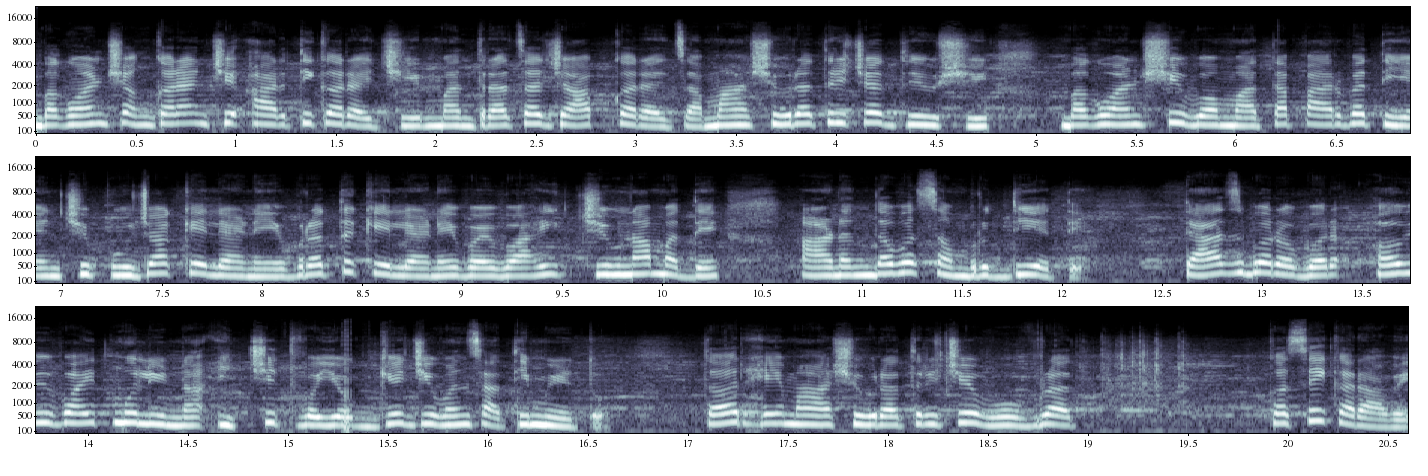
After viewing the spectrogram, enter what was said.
भगवान शंकरांची आरती करायची मंत्राचा जाप करायचा महाशिवरात्रीच्या दिवशी भगवान शिव माता पार्वती यांची पूजा केल्याने व्रत केल्याने वैवाहिक जीवनामध्ये आनंद व समृद्धी येते. त्याचबरोबर अविवाहित मुलींना इच्छित व योग्य जीवनसाथी मिळतो. तर हे महाशिवरात्रीचे व्रत कसे करावे?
